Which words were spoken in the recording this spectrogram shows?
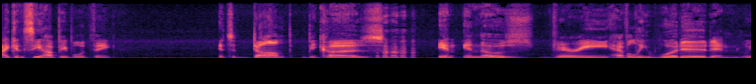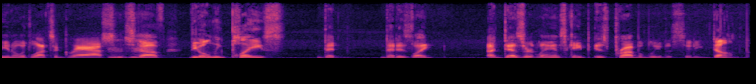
I can see how people would think it's a dump because in in those very heavily wooded and you know with lots of grass and mm-hmm. stuff, the only place that that is like a desert landscape is probably the city dump.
